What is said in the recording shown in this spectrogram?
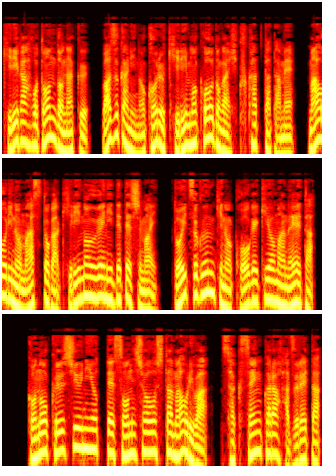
霧がほとんどなく、わずかに残る霧も高度が低かったため、マオリのマストが霧の上に出てしまい、ドイツ軍機の攻撃を招いた。この空襲によって損傷したマオリは、作戦から外れた。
